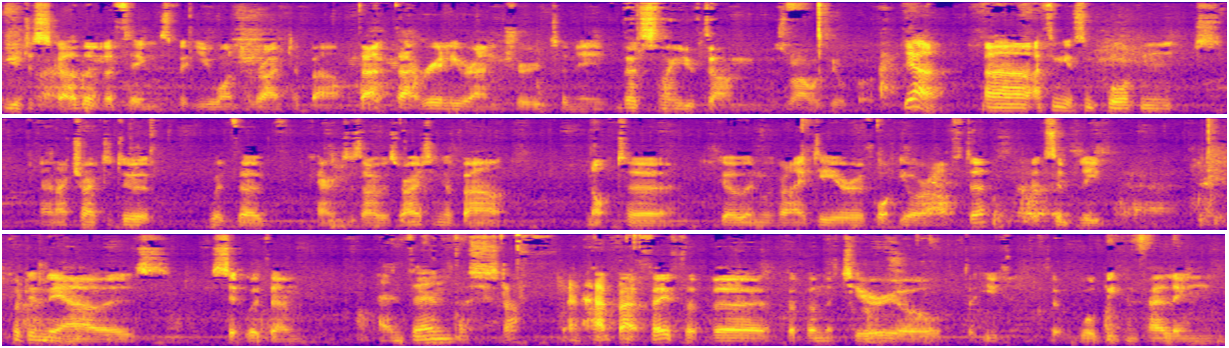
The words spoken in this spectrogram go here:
you discover the things that you want to write about. That that really rang true to me. That's something you've done as well with your book. Yeah, uh, I think it's important, and I tried to do it with the characters I was writing about, not to go in with an idea of what you're after, but simply put in the hours, sit with them, and then the stuff, and have that faith that the that the material that you that will be compelling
